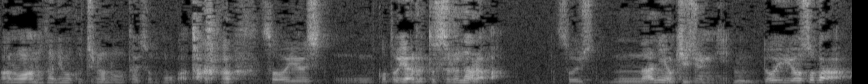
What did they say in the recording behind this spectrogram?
あのあなたにはこちらの体操の方がとか そういうことをやるとするならばそういう何を基準に、うん、どういう要素が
